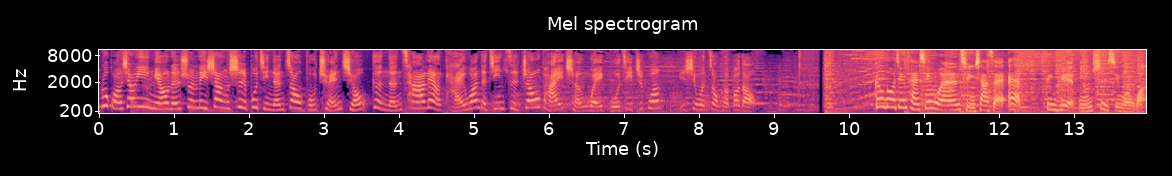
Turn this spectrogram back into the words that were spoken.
若广效疫苗能顺利上市，不仅能造福全球，更能擦亮台湾的金字招牌，成为国际之光。《新闻》综合报道。更多精彩新闻，请下载 App 订阅《民事新闻网》。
